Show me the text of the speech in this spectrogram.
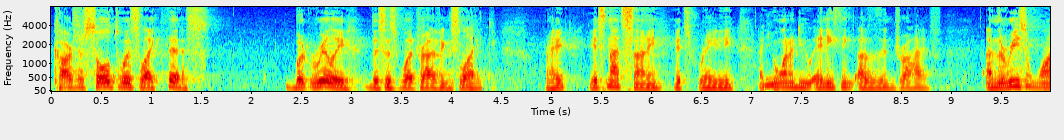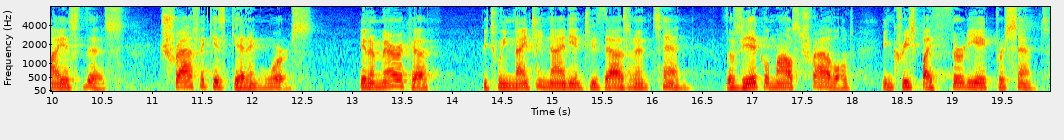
Cars are sold to us like this, but really, this is what driving's like, right? It's not sunny, it's rainy, and you want to do anything other than drive. And the reason why is this traffic is getting worse. In America, between 1990 and 2010, the vehicle miles traveled increased by 38%.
